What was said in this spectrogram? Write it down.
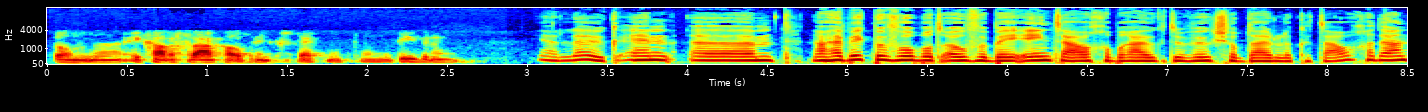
Dan, uh, ik ga er graag over in gesprek met, met iedereen. Ja, leuk. En um, nou heb ik bijvoorbeeld over B1 taalgebruik de workshop Duidelijke Taal gedaan.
